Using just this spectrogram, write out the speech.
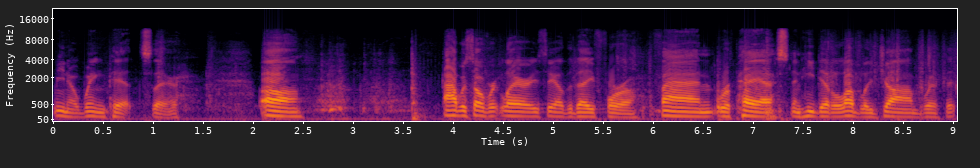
you know, wing pits there. Uh, I was over at Larry's the other day for a fine repast, and he did a lovely job with it.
